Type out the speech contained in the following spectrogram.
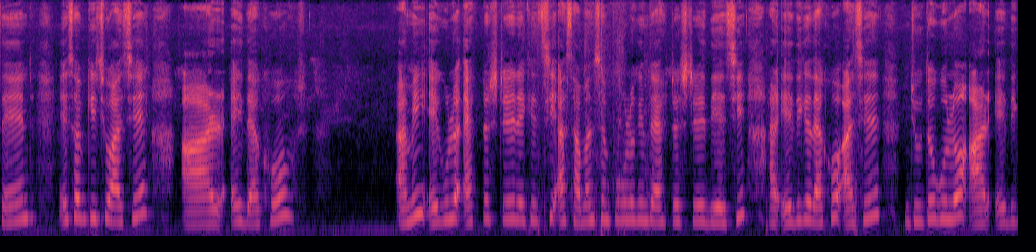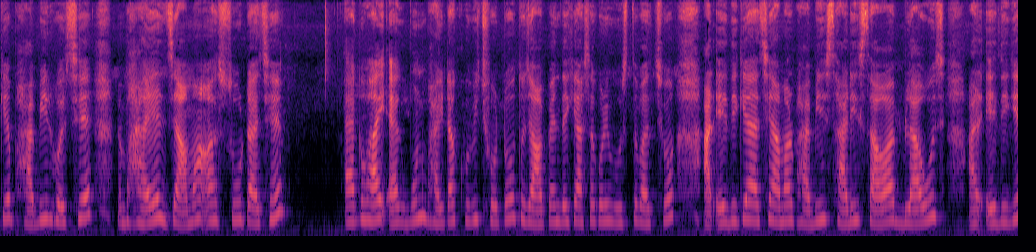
সেন্ট এসব কিছু আছে। আর এই দেখো আমি এগুলো একটা স্ট্রে রেখেছি, আর সাবান শ্যাম্পুগুলো কিন্তু একটা স্ট্রে দিয়েছি। আর এদিকে দেখো আছে জুতোগুলো, আর এদিকে ভাবির হচ্ছে ভাইয়ের জামা আর স্যুট আছে। এক ভাই, এক বোন, ভাইটা খুবই ছোট, তো জামা প্যান্ট দেখে আশা করি বুঝতে পারছ। আর এদিকে আছে আমার ভাবির শাড়ি সাওয়া ব্লাউজ, আর এদিকে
